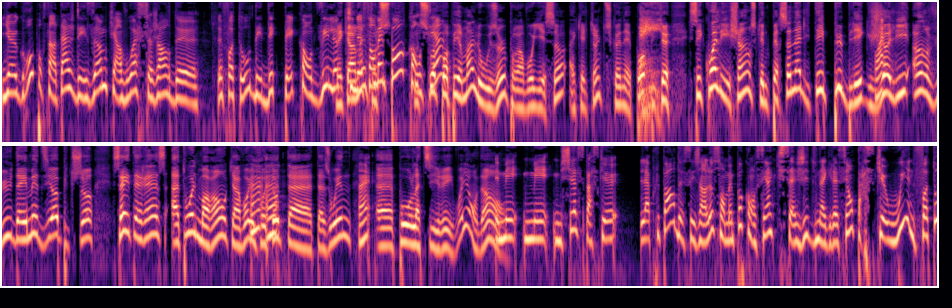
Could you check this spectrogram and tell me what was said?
Il y a un gros pourcentage des hommes qui envoient ce genre de, de photos, des dick pics qu'on dit là, qui ne sont même tu- pas conscients. Tu sois pas purement loser pour envoyer ça à quelqu'un que tu connais pas. puis que c'est quoi les chances qu'une personnalité publique, Ouais. jolie, en vue, des médias, puis tout ça, s'intéresse à toi le moron qui envoie une Hein, photo hein. de ta, ta zouine euh, pour l'attirer? Voyons donc. Mais, mais Michel, c'est parce que la plupart de ces gens-là sont même pas conscients qu'il s'agit d'une agression parce que oui, une photo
